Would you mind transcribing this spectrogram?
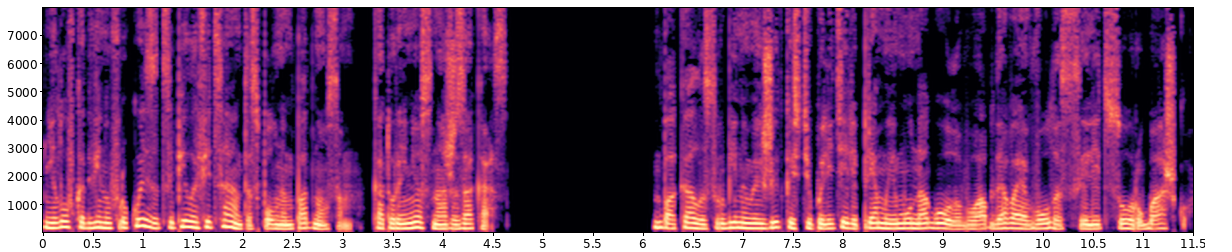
Неловко двинув рукой, зацепил официанта с полным подносом, который нес наш заказ. Бокалы с рубиновой жидкостью полетели прямо ему на голову, обдавая волосы, лицо, рубашку.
